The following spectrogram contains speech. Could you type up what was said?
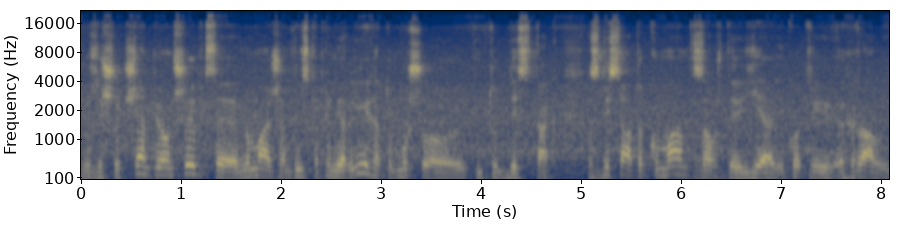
друзі, що чемпіоншип це ну, майже англійська прем'єр-ліга, тому що тут десь так з десяток команд завжди є, котрі грали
